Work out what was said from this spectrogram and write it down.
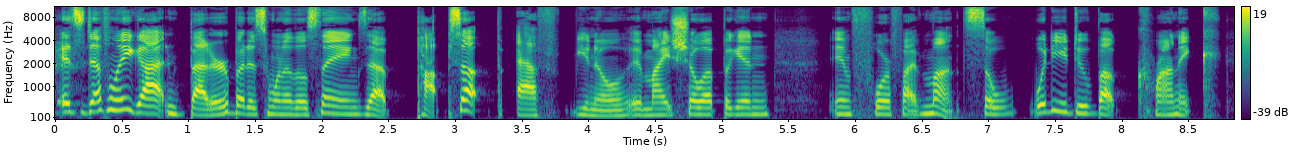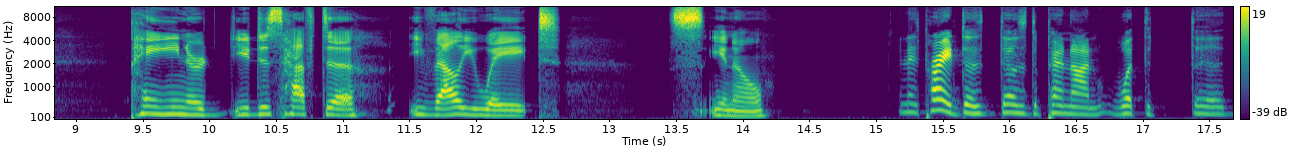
it's definitely gotten better but it's one of those things that pops up after you know it might show up again in four or five months. So what do you do about chronic pain or you just have to evaluate you know, And it probably does, does depend on what the, the,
